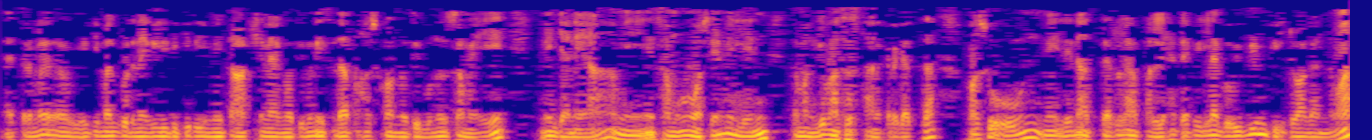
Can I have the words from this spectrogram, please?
ඇතරම විධිමත් ගොඩනැගිලි දිකිරීමේ තාක්ෂණයක් නොතිබුණේ සදා පහසුකම් නොතිබුණු සමයේ මේ ජනයා මේ සමූහ වශයෙන් මේ ලෙන් තමන්ගේ වාසස්ථාන කරගත්තා. පසු ඔවුන් මේ ලෙන අත්හැරලා පල්ලෙහාට ඇවිල්ලා ගොවිබිම් පිටවා ගන්නවා.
